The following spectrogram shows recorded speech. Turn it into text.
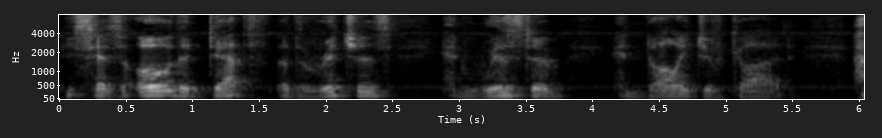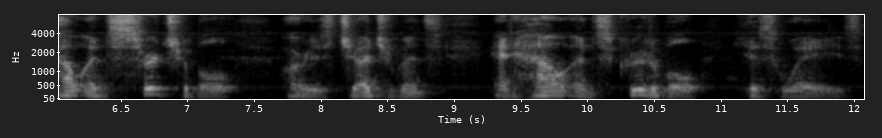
He says, Oh, the depth of the riches and wisdom and knowledge of God! How unsearchable are his judgments and how inscrutable his ways.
